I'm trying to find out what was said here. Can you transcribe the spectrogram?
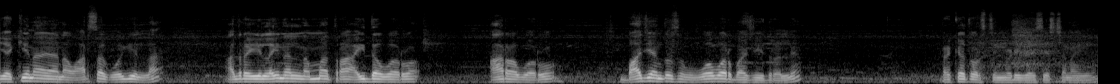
ಈ ಅಕ್ಕಿನ ನಾವು ಆರ್ಸೋಕೆ ಹೋಗಿಲ್ಲ. ಆದರೆ ಈ ಲೈನಲ್ಲಿ ನಮ್ಮ ಹತ್ರ ಐದು ಅವರು ಆರು ಅವರು ಬಾಜಿ ಅಂತ ಸ್ವಲ್ಪ ಓವರ್ ಬಾಜಿ ಇದರಲ್ಲಿ. ರೆಕ್ಕೆ ತೋರಿಸ್ತೀನಿ ನೋಡಿ ಗೈಸ್ ಎಷ್ಟು ಚೆನ್ನಾಗಿದೆ.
